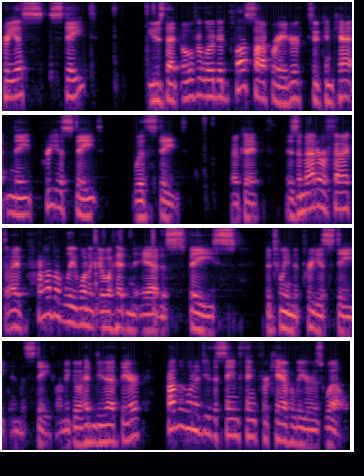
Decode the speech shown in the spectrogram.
Prius state. Use that overloaded plus operator to concatenate Prius state with state. Okay, as a matter of fact, I probably want to go ahead and add a space between the Prius state and the state. Let me go ahead and do that there. Probably want to do the same thing for Cavalier as well.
